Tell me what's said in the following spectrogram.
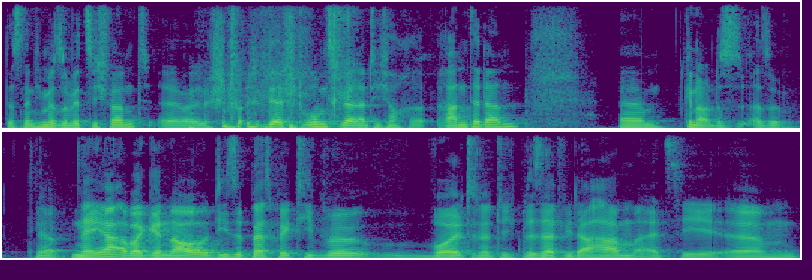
das dann nicht mehr so witzig fand, äh, weil der Stromzähler natürlich auch rannte dann. Ähm, genau, das also. Ja, naja, aber genau diese Perspektive wollte natürlich Blizzard wieder haben, als sie ähm,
